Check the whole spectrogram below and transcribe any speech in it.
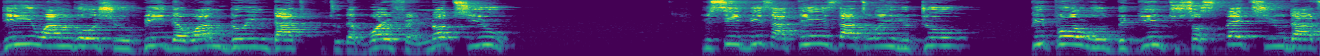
D1Go should be the one doing that to the boyfriend, not you. You see, these are things that when you do, people will begin to suspect you that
